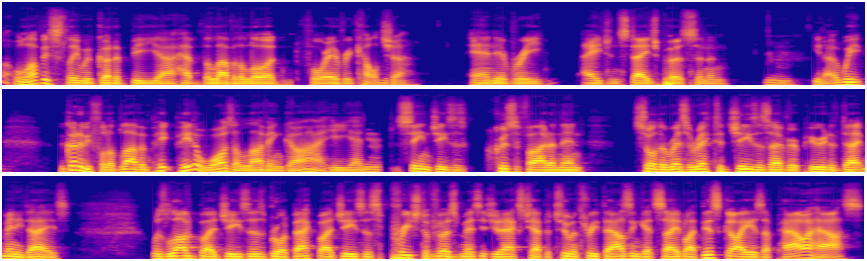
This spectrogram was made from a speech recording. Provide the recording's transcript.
Well, obviously, we've got to be uh, have the love of the Lord for every culture and mm. every age and stage person, and mm. you know we we've got to be full of love. And P- Peter was a loving guy. He had mm. seen Jesus crucified and then saw the resurrected Jesus over a period of day, many days. Was loved by Jesus, brought back by Jesus, preached the first mm. message in Acts chapter two, and three thousand get saved. Like this guy is a powerhouse.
